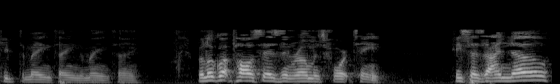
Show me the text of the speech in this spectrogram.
Keep the main thing the main thing. But look what Paul says in Romans 14. He says, I know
